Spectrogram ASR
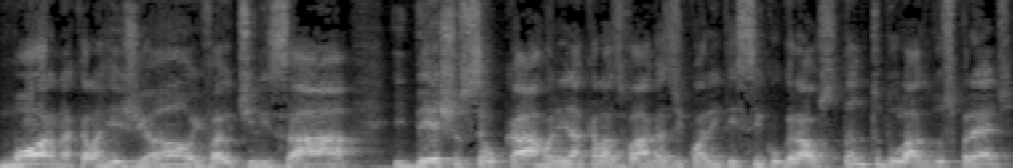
mora naquela região e vai utilizar e deixa o seu carro ali naquelas vagas de 45 graus, tanto do lado dos prédios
